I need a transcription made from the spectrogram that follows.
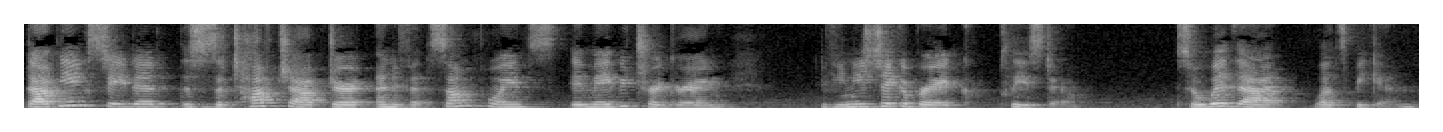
That being stated, this is a tough chapter, and if at some points it may be triggering, if you need to take a break, please do. So, with that, let's begin.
